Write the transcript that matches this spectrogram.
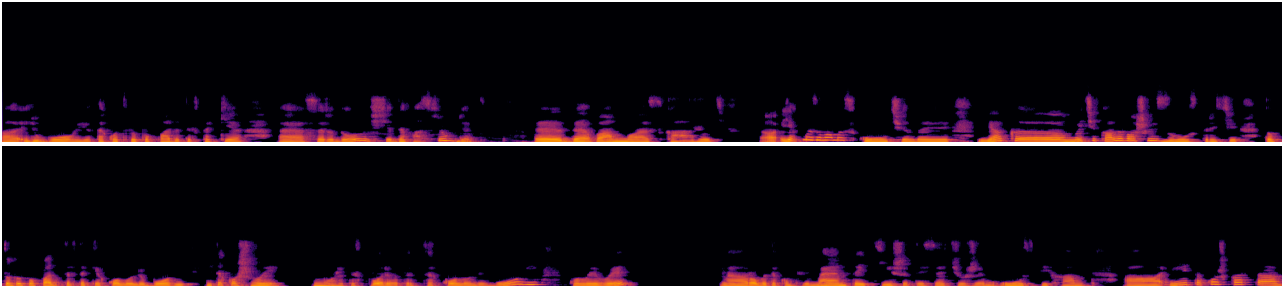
е, любов'ю. Так от ви попадете в таке е, середовище, де вас люблять, де вам скажуть, як ми за вами скучили, як е, ми чекали вашої зустрічі. Тобто ви попадете в таке коло любові. І також ви можете створювати це коло любові, коли ви е, робите компліменти, тішитеся чужим успіхам. І також карта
